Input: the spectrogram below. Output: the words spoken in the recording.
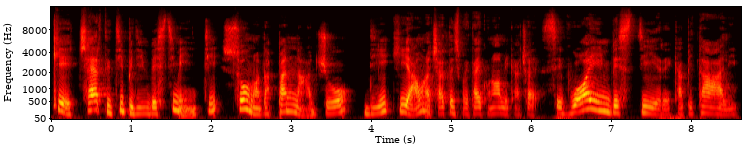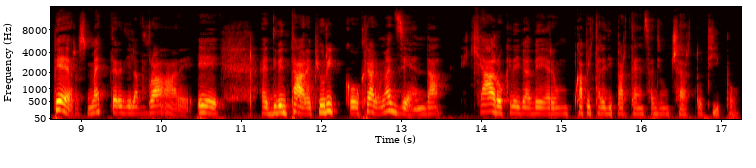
che certi tipi di investimenti sono ad appannaggio di chi ha una certa disponibilità economica, cioè se vuoi investire capitali per smettere di lavorare e eh, diventare più ricco o creare un'azienda, è chiaro che devi avere un capitale di partenza di un certo tipo.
